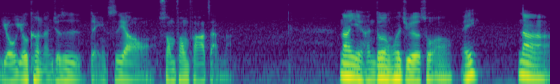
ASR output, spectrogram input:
有有可能就是等于是要双方发展嘛。那也很多人会觉得说，哦，诶，那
